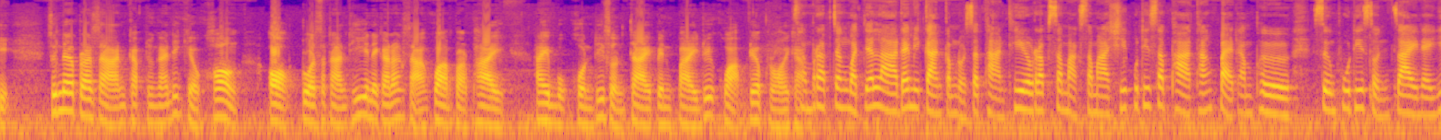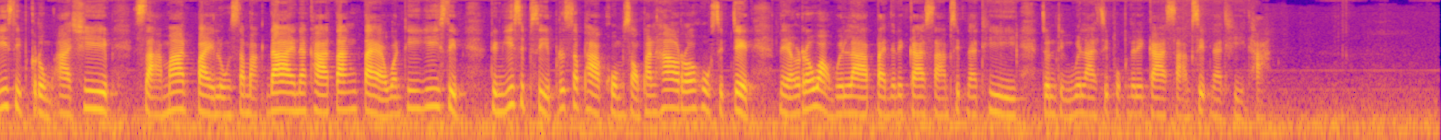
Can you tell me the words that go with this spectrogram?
ซึ่งได้ประสานกับหน่วยงานที่เกี่ยวข้อง ออกตรวจสถานที่ในการรักษาความปลอดภัย ให้บุคคลที่สนใจเป็นไปด้วยความเรียบร้อยครับสำหรับจังหวัดยะลาได้มีการกำหนดสถานที่รับสมัครสมาชิกวุฒิสภาทั้ง 8 อำเภอ ซึ่งผู้ที่สนใจใน 20 กลุ่มอาชีพ สามารถไปลงสมัครได้นะคะ ตั้งแต่วันที่ 20 ถึง 24 พฤษภาคม 2567 ในระหว่างเวลา8นาฬิกา30 นาทีจนถึงเวลา 16นาฬิกา30 นาทีค่ะ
